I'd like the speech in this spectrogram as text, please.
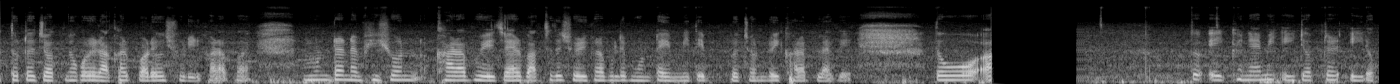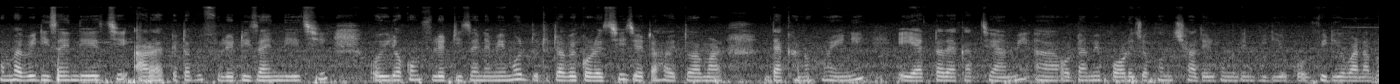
এতটা যত্ন করে রাখার পরেও শরীর খারাপ হয়। মনটা না ভীষণ খারাপ হয়ে যায়, আর বাচ্চাদের শরীর খারাপ হলে মনটা এমনিতে প্রচণ্ডই খারাপ লাগে। তো তো এইখানে আমি এই টপটার এইরকমভাবেই ডিজাইন দিয়েছি আর একটা টবে ফুলের ডিজাইন দিয়েছি। ওই রকম ফুলের ডিজাইন আমি মোট দুটো টবে করেছি, যেটা হয়তো আমার দেখানো হয়নি। এই একটা দেখাচ্ছি আমি ওটা আমি পরে যখন ছাদের কোনো দিন ভিডিও ভিডিও বানাবো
